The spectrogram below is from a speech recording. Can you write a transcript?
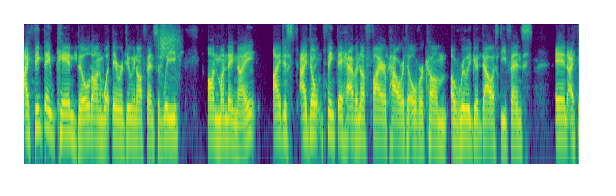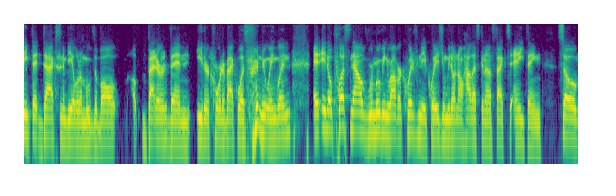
I think they can build on what they were doing offensively on Monday night. I just I don't think they have enough firepower to overcome a really good Dallas defense. And I think that Dak's going to be able to move the ball uh, better than either quarterback was for New England. And you know, plus now removing Robert Quinn from the equation, we don't know how that's going to affect anything. So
